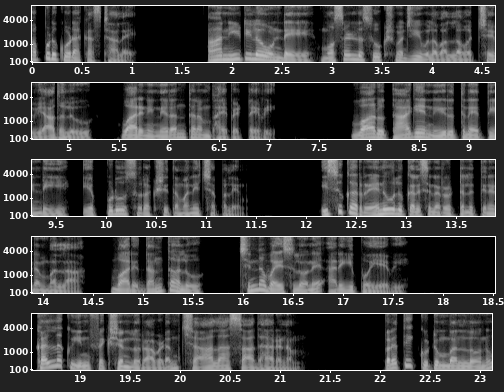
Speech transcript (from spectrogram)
అప్పుడు కూడా కష్టాలే. ఆ నీటిలో ఉండే మొసళ్ళు సూక్ష్మజీవుల వల్ల వచ్చే వ్యాధులు వారిని నిరంతరం భయపెట్టేవి. వారు తాగే నీరు తినే తిండి ఎప్పుడూ సురక్షితమని చెప్పలేం. ఇసుక రేణువులు కలిసిన రొట్టెలు తినడం వల్ల వారి దంతాలు చిన్న వయసులోనే అరిగిపోయేవి. కళ్ళకు ఇన్ఫెక్షన్లు రావడం చాలా సాధారణం. ప్రతి కుటుంబంలోనూ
